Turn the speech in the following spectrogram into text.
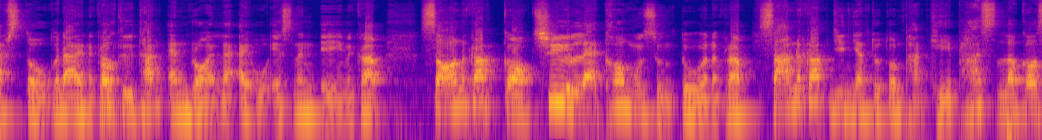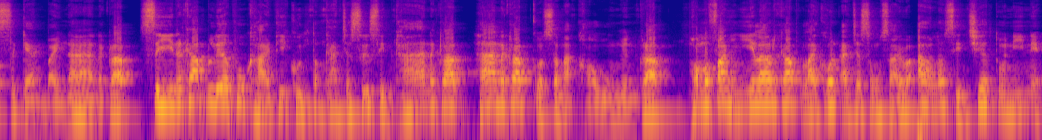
App Store ก็ได้นะครับ ก็คือทั้ง Android และ iOS นั่นเองนะครับ2นะครับกรอกชื่อและข้อมูลส่วนตัวนะครับ3นะครับยืนยันตัวตนผ่าน K แล้วก็สแกนใบหน้านะครับ4นะครับเลือกผู้ขายที่คุณต้องการจะซื้อสินค้านะครับ5นะครับกดสมัครขอวงเงินครับพอมาฟังอย่างนี้แล้วนะครับ หลายคนอาจจะสงสัยว่าอ้าวแล้วสินเชื่อตัวนี้เนี่ย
